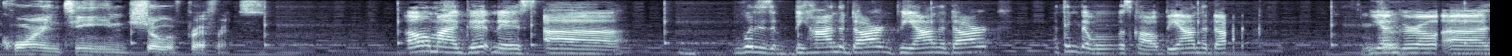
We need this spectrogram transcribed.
quarantine show of preference. Oh my goodness. Uh what is it? Behind the Dark? Beyond the Dark? I think that was called Beyond the Dark. Okay. Young girl uh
